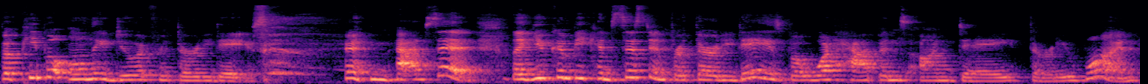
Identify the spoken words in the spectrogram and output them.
but people only do it for 30 days and that's it. Like you can be consistent for 30 days, but what happens on day 31?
